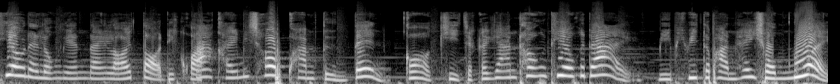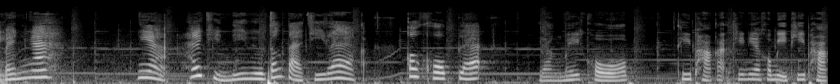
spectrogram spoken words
เที่ยวในโรงเรียนนายร้อยต่อดีกว่าถ้าใครไม่ชอบความตื่นเต้น ก็ขี่จักรยานท่องเที่ยวก็ได้ มีพิพิธภัณฑ์ให้ชมด้วย เป็นไง เนี่ยให้ถิ่นรีวิวตั้งแต่ทีแรกอะก็ครบแล้ว ยังไม่ครบ ที่พักอะที่เนี่ยเขามีที่พัก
